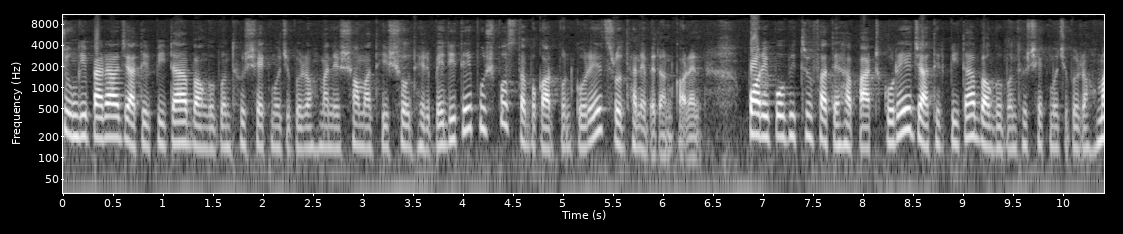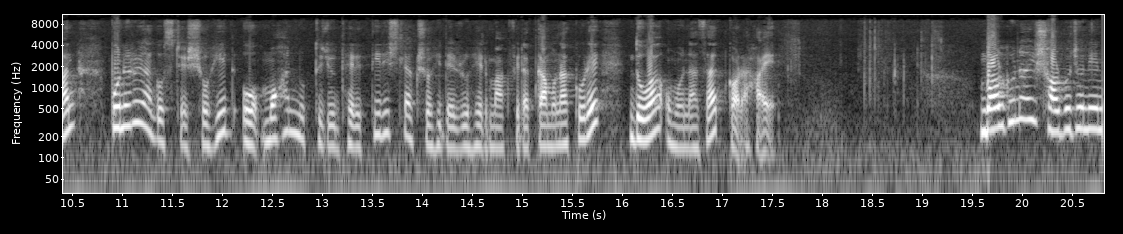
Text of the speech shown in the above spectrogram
টুঙ্গিপাড়া জাতির পিতা বঙ্গবন্ধু শেখ মুজিবুর রহমানের সমাধি সৌধের বেদিতে পুষ্পস্তবক অর্পণ করে শ্রদ্ধা নিবেদন করেন। পরে পবিত্র ফাতেহা পাঠ করে জাতির পিতা বঙ্গবন্ধু শেখ মুজিবুর রহমান পনেরোই আগস্টের শহীদ ও মহান মুক্তিযুদ্ধের তিরিশ লাখ শহীদের রুহের মাগফিরাত কামনা করে দোয়া ও মোনাজাত করা হয়। বরগুনায় সর্বজনীন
